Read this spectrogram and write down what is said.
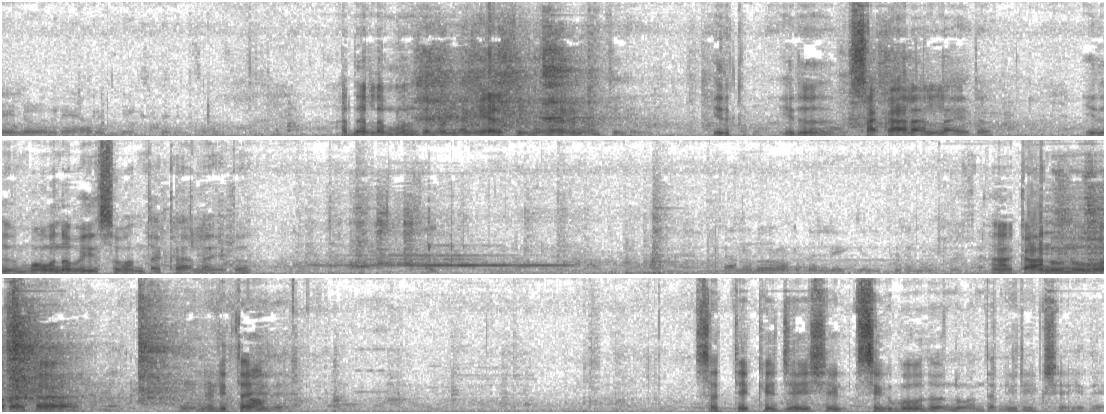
ಜೈಲೊಳಗಡೆ ಯಾವ ರೀತಿ ಎಕ್ಸ್ಪೀರಿಯನ್ಸ್ ಅದನ್ನೆಲ್ಲ ಮುಂದೆ ಬಂದಾಗ ಹೇಳ್ತೀವಿ ವಿವರಣೆ ಅಂತೀವಿ ಇದು ಇದು ಸಕಾಲ ಅಲ್ಲ ಇದು. ಇದು ಮೌನ ವಹಿಸುವಂಥ ಕಾಲ ಇದು. ಕಾನೂನು ಹೋರಾಟದಲ್ಲಿ ಗೆಲ್ತೀರ ಕಾನೂನು ಹೋರಾಟ ನಡೀತಾ ಇದೆ. ಸತ್ಯಕ್ಕೆ ಜೈ ಸಿಗ್ ಸಿಗಬಹುದು ಅನ್ನುವಂಥ ನಿರೀಕ್ಷೆ ಇದೆ.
